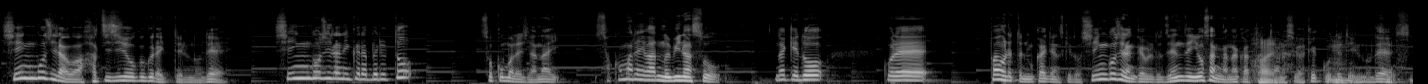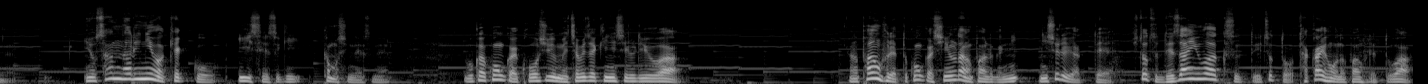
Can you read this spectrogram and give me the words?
シン・ゴジラは80億ぐらいいってるのでシン・ゴジラに比べるとそこまでじゃない。そこまでは伸びなそう。だけどこれパンフレットにも書いてあるんですけど「シン・ゴジラ」に比べると全然予算がなかったって話が結構出ているのではいうんでね、予算なりには結構いい成績かもしれないですね。僕は今回講習めちゃめちゃ気にしている理由はあのパンフレット今回シン・ウルトラのパンフレットが 2, 2種類あって1つデザインワークスっていうちょっと高い方のパンフレットは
